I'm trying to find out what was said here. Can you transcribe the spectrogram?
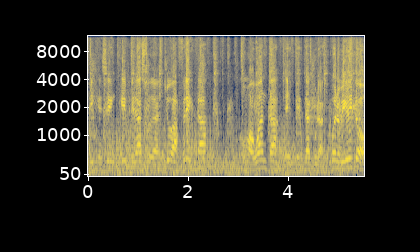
Fíjense en qué pedazo de anchoa fresca. Cómo aguanta. Espectacular. Bueno, Miguelito,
